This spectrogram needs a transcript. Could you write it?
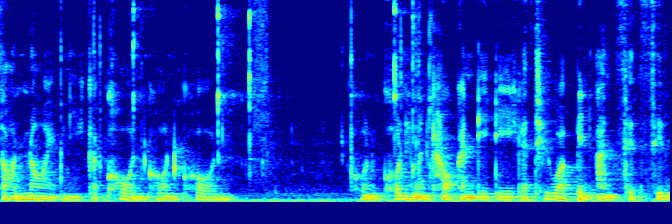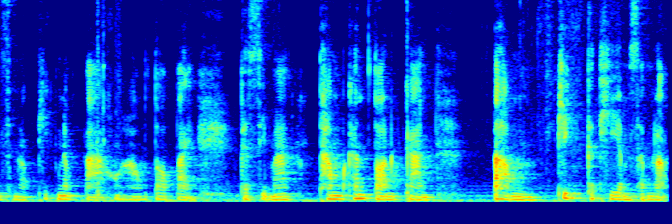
ซอนหน่อยนี่ก็โคนโคนโคน คนคนให้มันเข้ากันดีๆ ก็ถือว่าเป็นอันเสร็จสิ้นสำหรับพริกน้ำปลาของเราต่อไปกสิมาทำขั้นตอนการตำพริกกระเทียมสำหรับ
